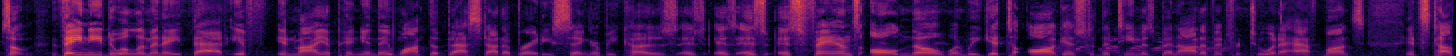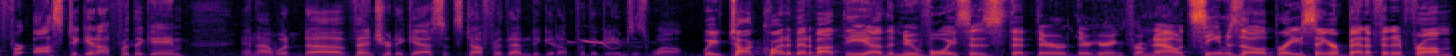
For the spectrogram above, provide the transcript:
so they need to eliminate that if, in my opinion, they want the best out of Brady Singer because, as, as, as, as fans all know, when we get to August and the team has been out of it for two and a half months, it's tough for us to get up for the game. And I would uh, venture to guess it's tough for them to get up for the games as well. We've talked quite a bit about the uh, the new voices that they're they're hearing from now. It seems though Brady Singer benefited from,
